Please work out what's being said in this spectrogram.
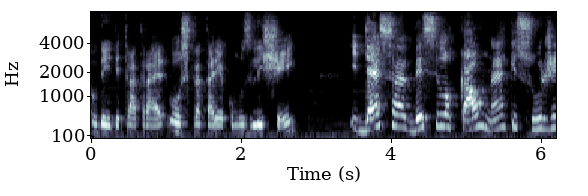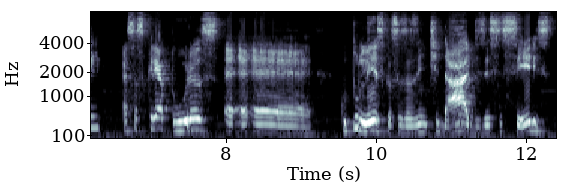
uh, o D&D os trataria como os Lixei, e dessa desse local né, que surgem essas criaturas é, é, é, cutulescas, essas entidades, esses seres.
